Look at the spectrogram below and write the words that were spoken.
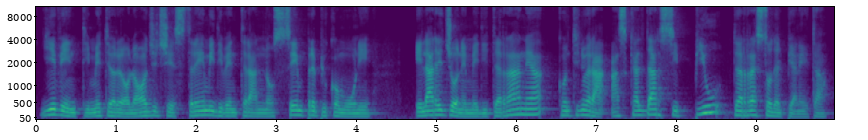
Gli eventi meteorologici estremi diventeranno sempre più comuni e la regione mediterranea continuerà a scaldarsi più del resto del pianeta.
